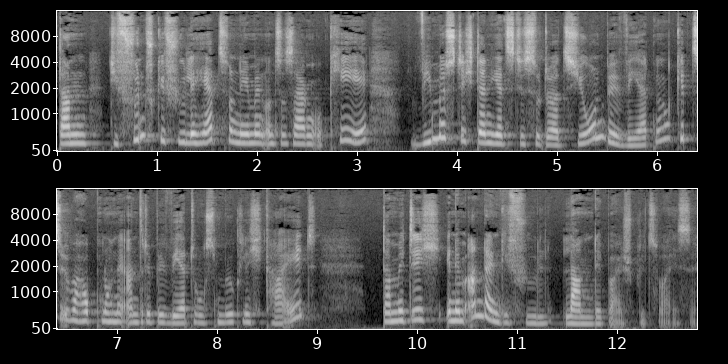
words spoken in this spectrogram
dann die fünf Gefühle herzunehmen und zu sagen, okay, wie müsste ich denn jetzt die Situation bewerten? Gibt es überhaupt noch eine andere Bewertungsmöglichkeit, damit ich in einem anderen Gefühl lande beispielsweise?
